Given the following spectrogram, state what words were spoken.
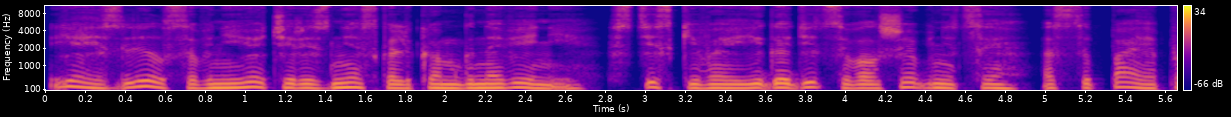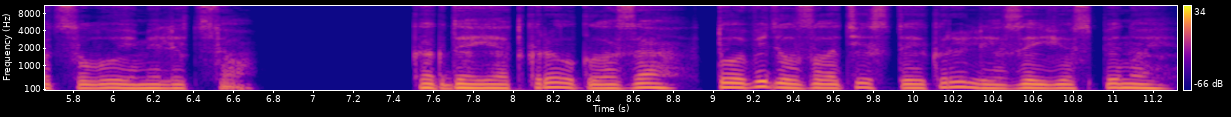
Я излился в нее через несколько мгновений, стискивая ягодицы волшебницы, осыпая поцелуями лицо. Когда я открыл глаза, то увидел золотистые крылья за ее спиной,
